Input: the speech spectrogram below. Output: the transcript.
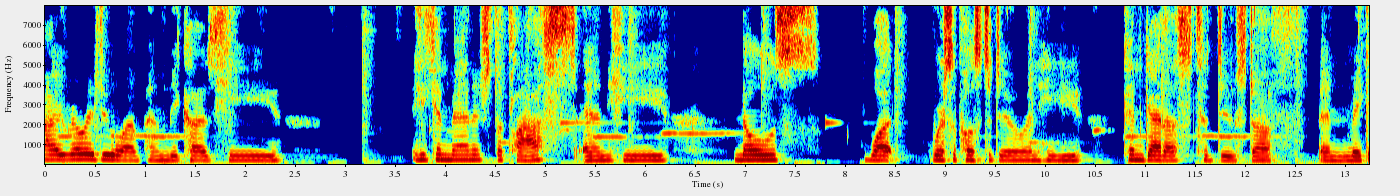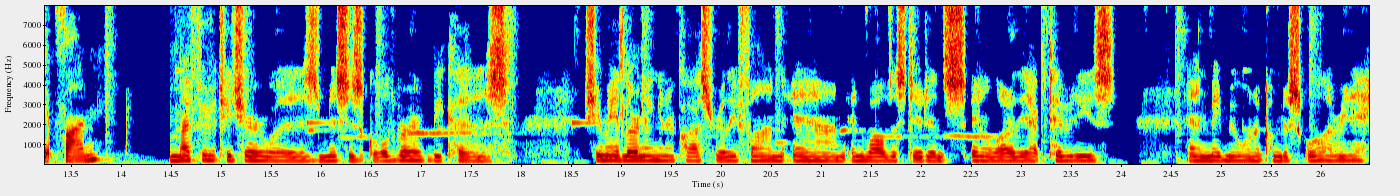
I really do love him because he he can manage the class and he knows what we're supposed to do and he can get us to do stuff and make it fun. My favorite teacher was Mrs. Goldberg because she made learning in her class really fun and involved the students in a lot of the activities and made me want to come to school every day.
